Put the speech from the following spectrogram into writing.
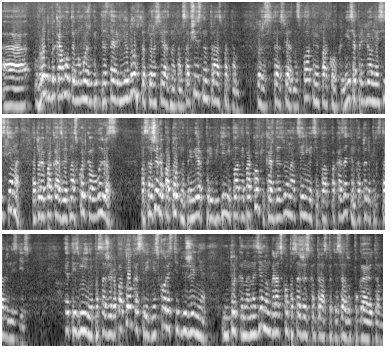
А, вроде бы кому-то мы, может быть, доставили неудобства, тоже связано там с общественным транспортом, тоже связано с платными парковками. Есть определенная система, которая показывает, насколько вырос Пассажиропоток, например, при введении платной парковки, каждая зона оценивается по показателям, которые представлены здесь. Это изменение пассажиропотока, средней скорости движения, не только на наземном городском пассажирском транспорте, сразу пугаю, там,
